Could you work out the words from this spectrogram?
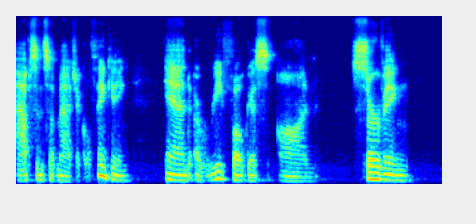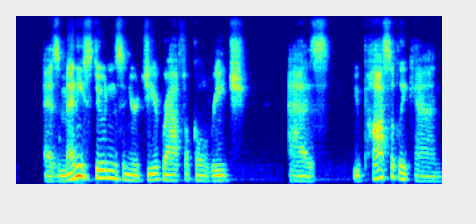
absence of magical thinking, and a refocus on serving as many students in your geographical reach as you possibly can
